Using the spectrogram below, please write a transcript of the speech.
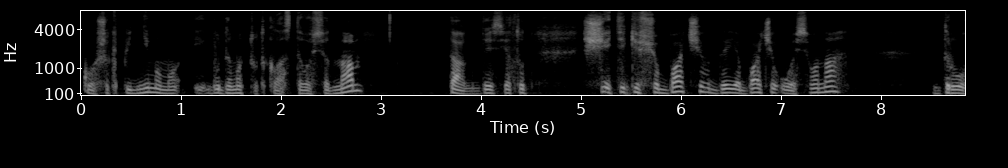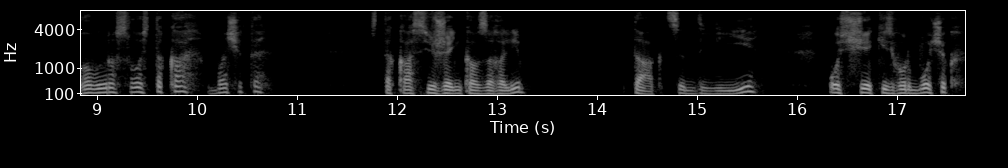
кошик піднімемо і будемо тут класти. Ось одна. Так, десь я тут ще тільки що бачив, де я бачив, ось вона. Друга виросла ось така, бачите? Така свіженька взагалі. Так, це дві. Ось ще якийсь горбочок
